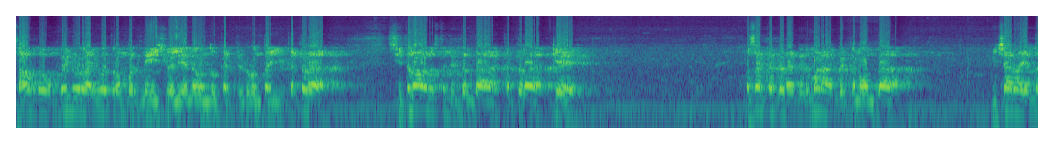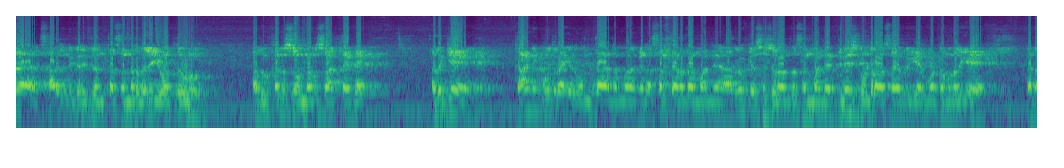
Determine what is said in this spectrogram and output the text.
ಸಾವಿರದ ಒಂಬೈನೂರ ಐವತ್ತೊಂಬತ್ತನೇ ಇಸ್ವಿಯಲ್ಲಿ ಏನೋ ಒಂದು ಕಟ್ಟಿರುವಂಥ ಈ ಕಟ್ಟಡ ಶಿಥಿಲಾವಸ್ಥೆಯಲ್ಲಿದ್ದಂತ ಕಟ್ಟಡಕ್ಕೆ ಹೊಸ ಕಟ್ಟಡ ನಿರ್ಮಾಣ ಆಗ್ಬೇಕನ್ನುವಂತ ವಿಚಾರ ಎಲ್ಲ ಸಾರ್ವಜನಿಕರಿದ್ದಂಥ ಸಂದರ್ಭದಲ್ಲಿ ಇವತ್ತು ಅದು ಕನಸು ನನಸು ಆಗ್ತಾ ಇದೆ. ಅದಕ್ಕೆ ಕಾರಣೀಭೂತರಾಗಿರುವಂತಹ ನಮ್ಮ ಘನ ಸರ್ಕಾರದ ಮಾನ್ಯ ಆರೋಗ್ಯ ಸಚಿವರಾದ ಸನ್ಮಾನ್ಯ ದಿನೇಶ್ ಗುಂಡೂರಾವ್ ಸಾಹೇಬರಿಗೆ ಮೊಟ್ಟ ಮೊದಲಿಗೆ ನನ್ನ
